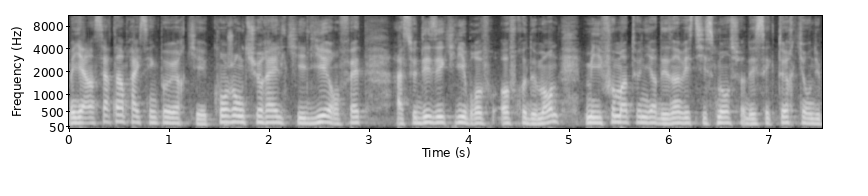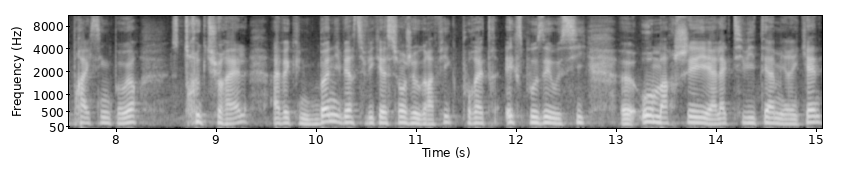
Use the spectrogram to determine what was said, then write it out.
mais il y a un certain pricing power qui est conjoncturel, qui est lié en fait à ce déséquilibre offre-demande, mais il faut maintenir des investissements sur des secteurs qui ont du pricing power structurel, avec une bonne diversification géographique pour être exposé aussi euh, au marché et à l'activité américaine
